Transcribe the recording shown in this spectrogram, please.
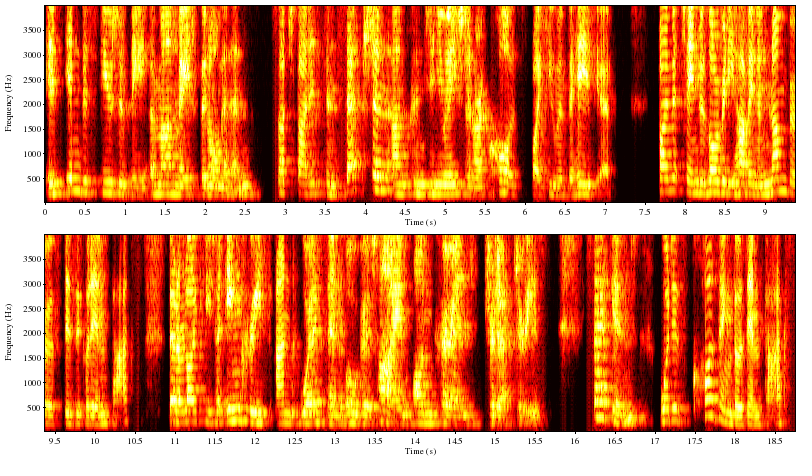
is indisputably a man-made phenomenon, such that its inception and continuation are caused by human behavior. Climate change is already having a number of physical impacts that are likely to increase and worsen over time on current trajectories. Second, what is causing those impacts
